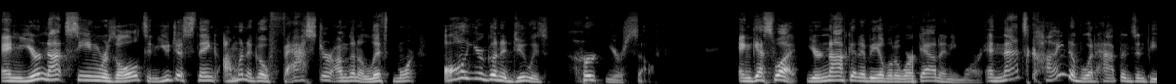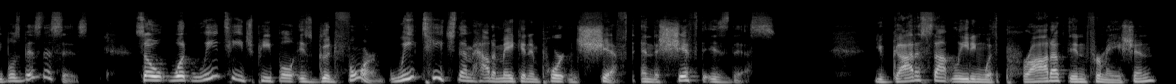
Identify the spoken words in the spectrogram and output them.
and you're not seeing results and you just think I'm going to go faster, I'm going to lift more, all you're going to do is hurt yourself. And guess what? You're not going to be able to work out anymore. And that's kind of what happens in people's businesses. So, what we teach people is good form. We teach them how to make an important shift. And the shift is this you got to stop leading with product information,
